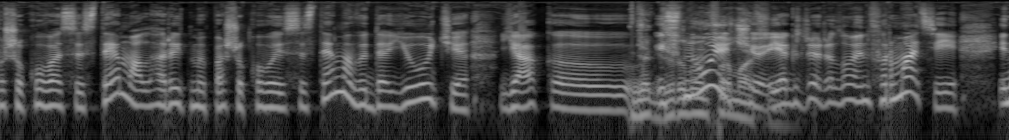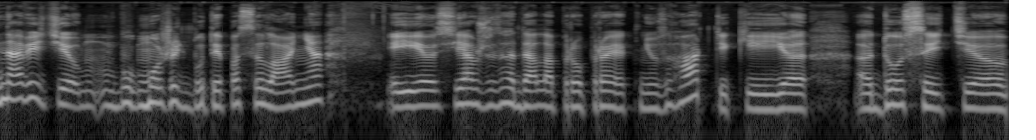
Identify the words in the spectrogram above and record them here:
пошукова система, алгоритми пошукової системи видають як, е, Як існуючу, як джерело інформації. І навіть можуть бути посилання. І ось я вже згадала про проект NewsGuard, який е, досить е,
